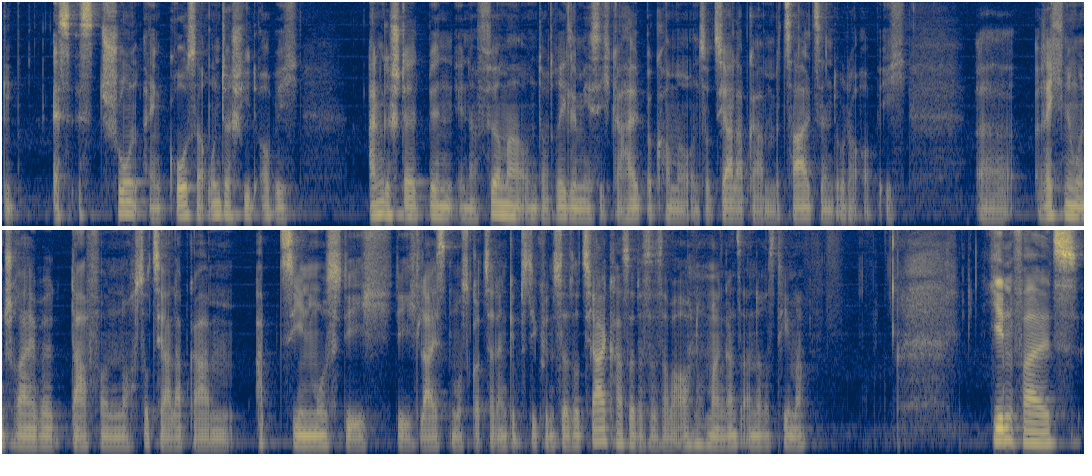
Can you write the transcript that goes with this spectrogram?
Du, es ist schon ein großer Unterschied, ob ich angestellt bin in einer Firma und dort regelmäßig Gehalt bekomme und Sozialabgaben bezahlt sind oder ob ich äh, Rechnungen schreibe, davon noch Sozialabgaben abziehen muss, die ich, die ich leisten muss. Gott sei Dank gibt es die Künstlersozialkasse, das ist aber auch nochmal ein ganz anderes Thema. Jedenfalls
